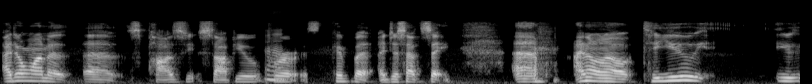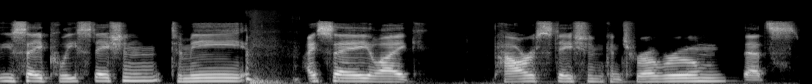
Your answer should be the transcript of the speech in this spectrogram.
I don't want to uh, pause, you- stop you for a second, but I just have to say, uh, I don't know. To you, you you say police station. To me, I say like power station control room that's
